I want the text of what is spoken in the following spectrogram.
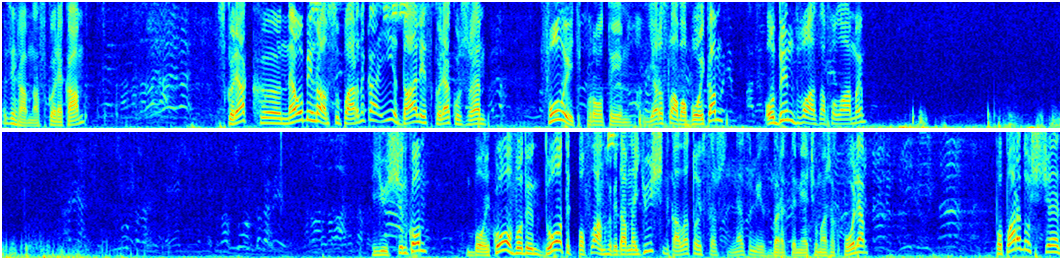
Зіграв на Скоряка. Скоряк е, не обіграв суперника, і далі Скоряк уже фолить проти Ярослава Бойка. 1-2 за фолами. Ющенко. Бойко в один дотик по флангу віддав на Ющенка, але той все ж не зумів зберегти м'яч у межах поля. Попереду ще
